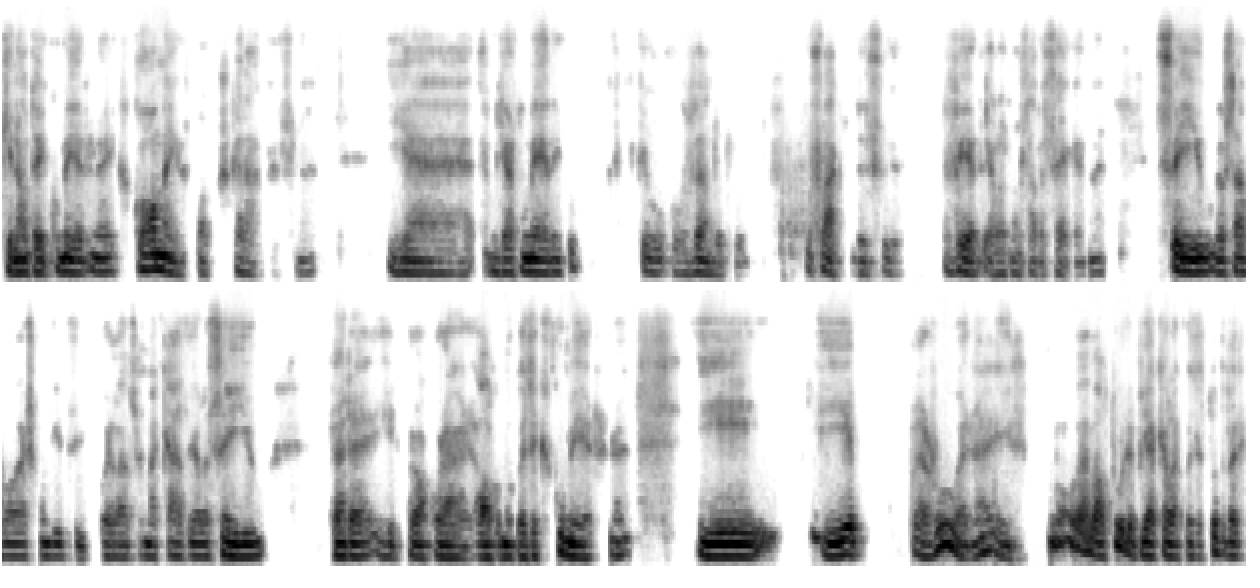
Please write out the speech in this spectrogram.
que não têm que comer, que comem os próprios cadáveres. E a, a mulher do médico, que, usando o, o facto de se ver, ela não estava cega, não é? saiu, eles estavam lá escondidos e guardados numa casa, ela saiu para ir procurar alguma coisa que comer, e, e ia para a rua, né? e a altura via aquela coisa toda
